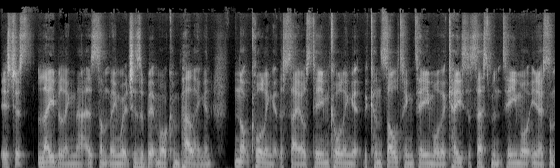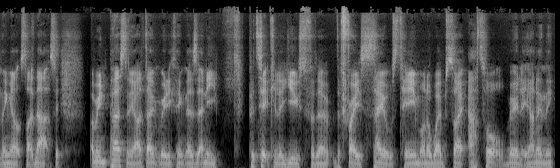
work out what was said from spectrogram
It's just labeling that as something which is a bit more compelling and not calling it the sales team, calling it the consulting team or the case assessment team or you know something else like that. So I mean, personally, I don't really think there's any particular use for the the phrase sales team on a website at all. Really, I don't think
